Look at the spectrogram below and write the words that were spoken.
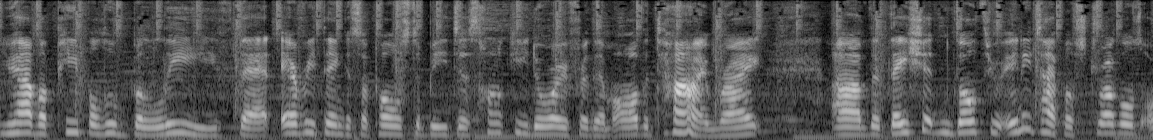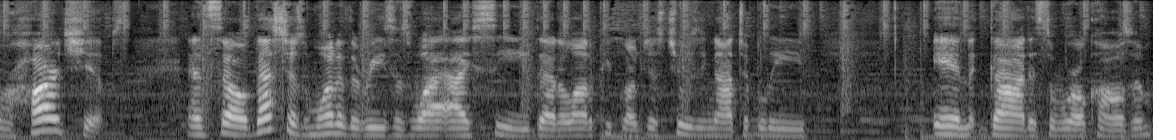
you have a people who believe that everything is supposed to be just hunky dory for them all the time, right? Uh, that they shouldn't go through any type of struggles or hardships. And so that's just one of the reasons why I see that a lot of people are just choosing not to believe in God, as the world calls him.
